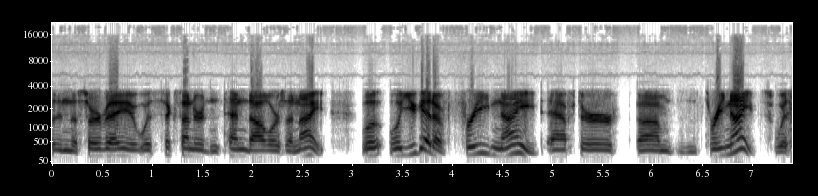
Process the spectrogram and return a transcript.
in the survey it was six hundred and ten dollars a night. Well, well, you get a free night after um, three nights with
